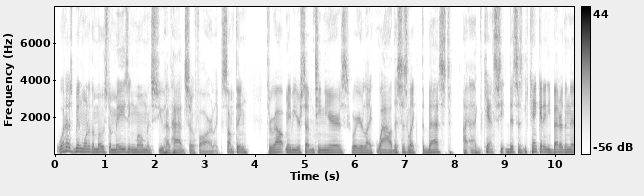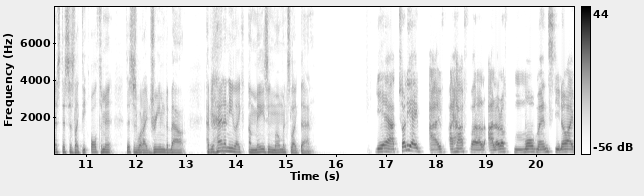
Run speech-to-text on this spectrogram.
what has been one of the most amazing moments you have had so far? Like something throughout maybe your 17 years where you're like, wow, this is like the best. I, I can't see this is you can't get any better than this. This is like the ultimate. This is what I dreamed about. Have you had any like amazing moments like that? Yeah, actually, I I I have a, a lot of moments. You know, I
